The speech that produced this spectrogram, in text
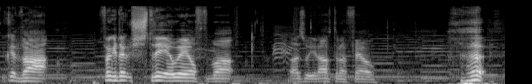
Look at that. Figured out straight away off the bat. That's what you're after I fell.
